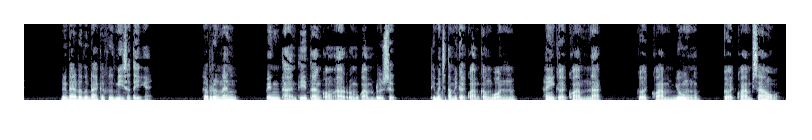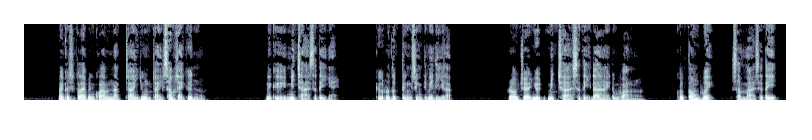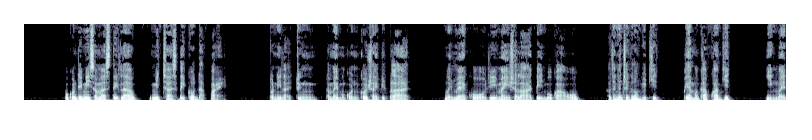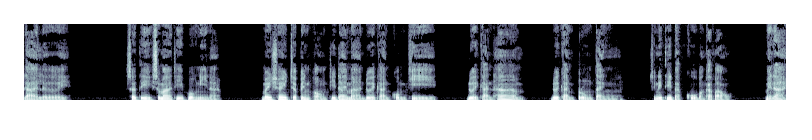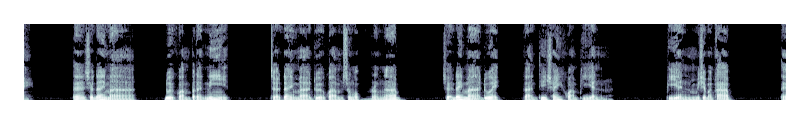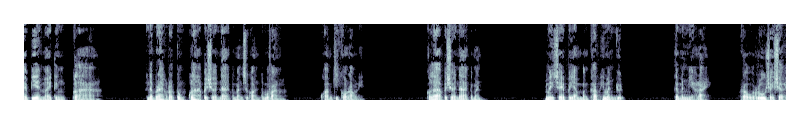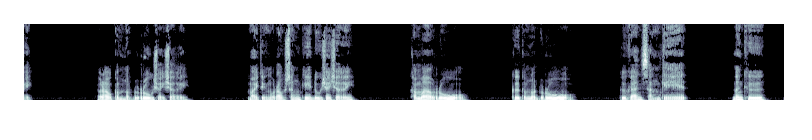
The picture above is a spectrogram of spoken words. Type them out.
นึกได้ระลึกได้ก็คือมีสติไงถ้าเรื่องนั้นเป็นฐานที่ตั้งของอารมณ์ความรู้สึก ที่มันจะทำให้เกิดความกังวล ให้เกิดความหนัก เกิดความยุ่ง เกิดความเศร้า มันก็จะกลายเป็นความหนักใจยุ่งใจเศร้าใจขึ้น นี่คือมิจฉาสติไง คือระลึกถึงสิ่งที่ไม่ดีละเราจะหยุดมิจฉาสติได้ทุกฝัง ก็ต้องด้วยสัมมาสติ บุคคลที่มีสัมมาสติแล้วมิจฉาสติก็ดับไป ตัวนี้แหละจึงทำให้บางคนเข้าใจผิดพลาด เหมือนแม่โคที่ไม่ฉลาดปีนภูเขา เอาทั้งนั้นฉันก็ต้องหยุดคิด พยายามบังคับความคิดยิ่งไม่ได้เลย สติสมาธิพวกนี้นะ ไม่ใช่จะเป็นของที่ได้มาด้วยการข่มขีด้วยการห้าม ด้วยการปรุงแต่ง ชนิดที่แบบขู่บังคับเอา ไม่ได้ แต่จะได้มาด้วยความประณีต จะได้มาด้วยความสงบระงงับ จะได้มาด้วยการที่ใช้ความเพียร เพียรไม่ใช่บังคับ แต่เพียรหมายถึงกล้า อันดับแรกเราต้องกล้าไปเชิญหน้ากับมันซะก่อนท่านผู้ฟัง ความคิดของเรานี่กล้าไปเชิญหน้ากับมัน ไม่ใช่พยายามบังคับให้มันหยุด แต่มันมีอะไร เรารู้เฉยๆ เรากำหนดรู้เฉยๆ หมายถึงเราสังเกตดูเฉยๆคำว่ารู้ คือกำหนดรู้ คือการสังเกต นั่นคือ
